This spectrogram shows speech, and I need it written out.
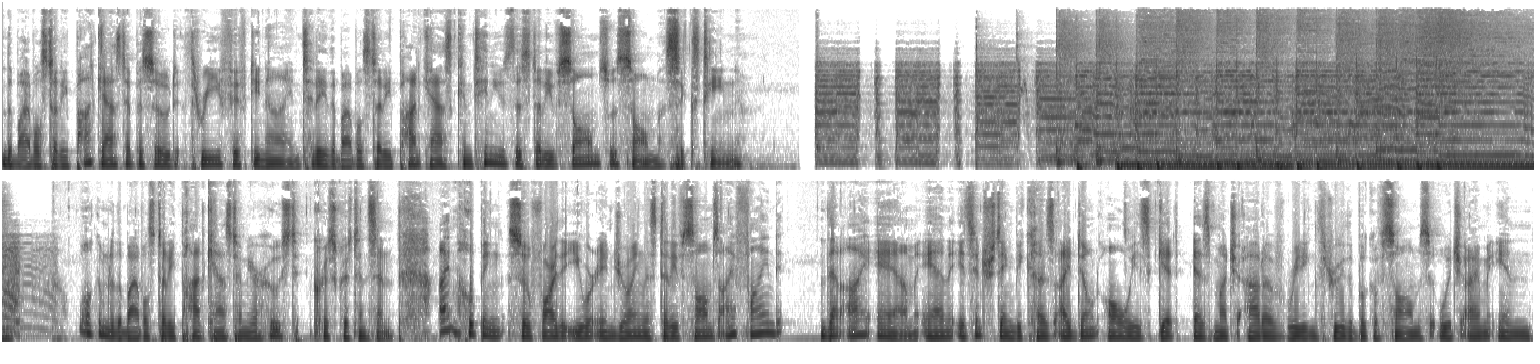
the Bible Study Podcast, episode 359. Today, the Bible Study Podcast continues the study of Psalms with Psalm 16. Welcome to the Bible Study Podcast. I'm your host, Chris Christensen. I'm hoping so far that you are enjoying the study of Psalms. I find that I am. And it's interesting because I don't always get as much out of reading through the book of Psalms, which I'm in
